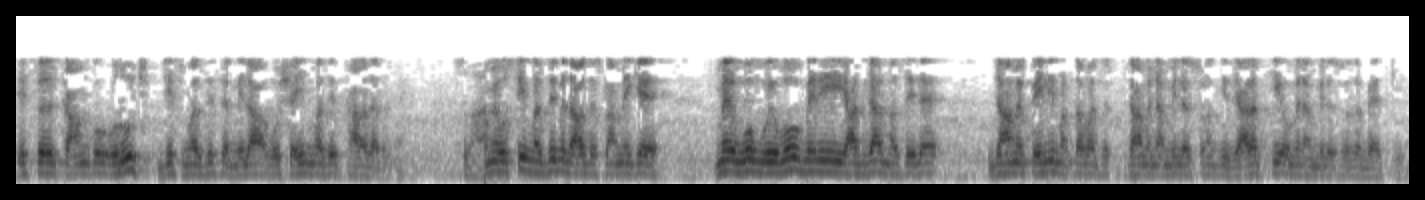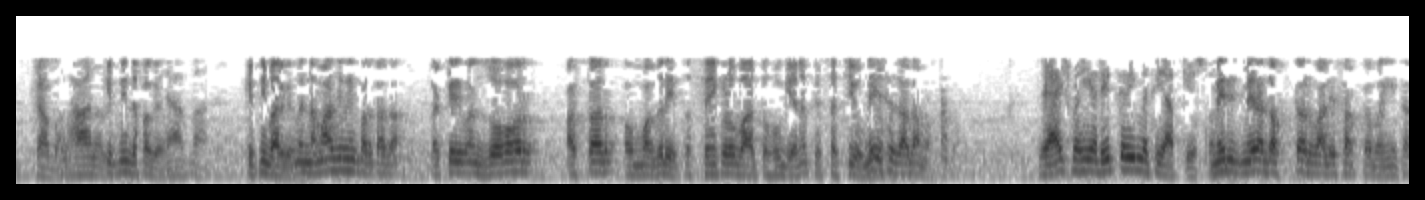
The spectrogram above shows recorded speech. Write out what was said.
اس کام کو عروج جس مسجد سے ملا وہ شہید مسجد کھارا در میں سبحان میں اسی مسجد میں دعوت اسلامی کے میں وہ وہ میری یادگار مسجد ہے جہاں میں پہلی مرتبہ جہاں میں نے امیل سنت کی زیارت کی اور میں نے امیل سنت سے بیت کی۔ کیا بات۔ کتنی دفعہ ہے کتنی بار میں گئے نماز ہی نہیں پڑھتا تھا۔ تقریباً ظہر اثر اور مغرب۔ تو سینکڑوں بار تو ہو گیا نا پھر سچی ہو میں گئی اس سے زیادہ تھا رہائش وہیں عریب قریب میں تھی آپ کی اس وقت؟ میری میرا دفتر والد صاحب کا وہیں تھا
